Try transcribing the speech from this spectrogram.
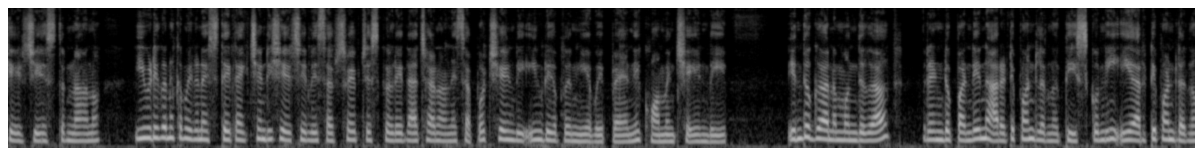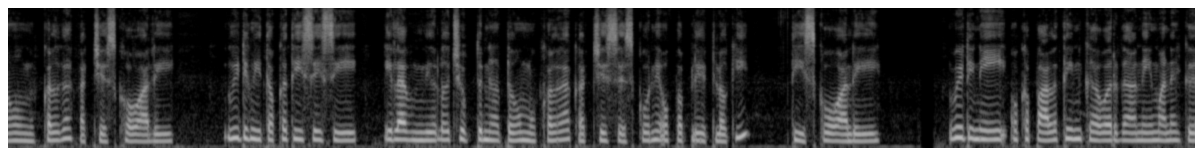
షేర్ చేస్తున్నాను. ఈ వీడియో కనుక మీకు నచ్చితే లైక్ చేయండి షేర్ చేయండి సబ్స్క్రైబ్ చేసుకోండి నా ఛానల్ని సపోర్ట్ చేయండి. ఈ వీడియోపై మీ అభిప్రాయాన్ని కామెంట్ చేయండి. ఇందుగాను ముందుగా రెండు పండిన అరటి పండ్లను తీసుకుని ఈ అరటి పండ్లను ముక్కలుగా కట్ చేసుకోవాలి. వీటిని తొక్క తీసేసి ఇలా వీడియోలో చూపుతున్నట్టు ముక్కలుగా కట్ చేసేసుకొని ఒక ప్లేట్లోకి తీసుకోవాలి. వీటిని ఒక పాలథీన్ కవర్ కానీ మనకు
